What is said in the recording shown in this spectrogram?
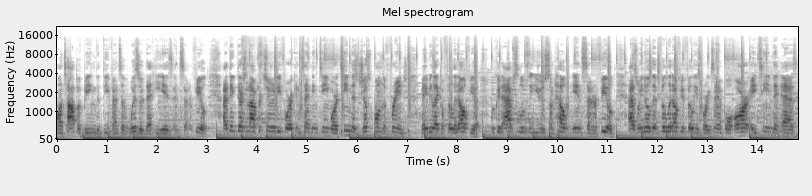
on top of being the defensive wizard that he is in center field. I think there's an opportunity for a contending team or a team that's just on the fringe, maybe like a Philadelphia, who could absolutely use some help in center field. As we know that Philadelphia Phillies, for example, are a team that has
